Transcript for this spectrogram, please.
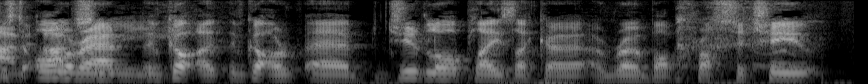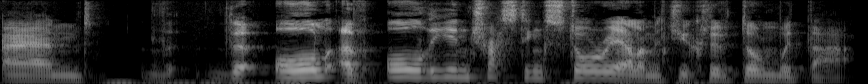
just I- all around, they've got a, they've got a, uh, Jude Law plays like a, a robot prostitute, and the, the all of all the interesting story elements you could have done with that.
